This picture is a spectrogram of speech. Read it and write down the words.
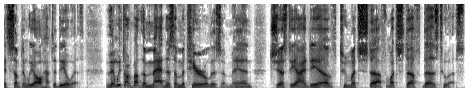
it's something we all have to deal with. Then we talked about the madness of materialism and just the idea of too much stuff and what stuff does to us.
